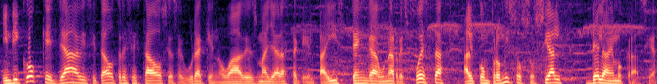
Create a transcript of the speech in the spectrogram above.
Indicó que ya ha visitado tres estados y asegura que no va a desmayar hasta que el país tenga una respuesta al compromiso social de la democracia.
